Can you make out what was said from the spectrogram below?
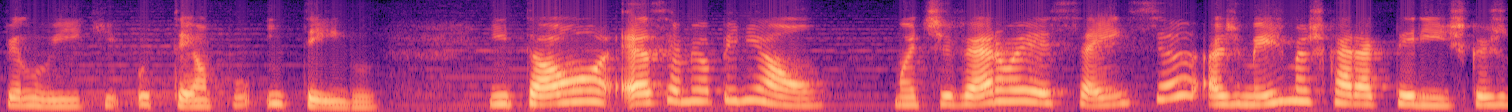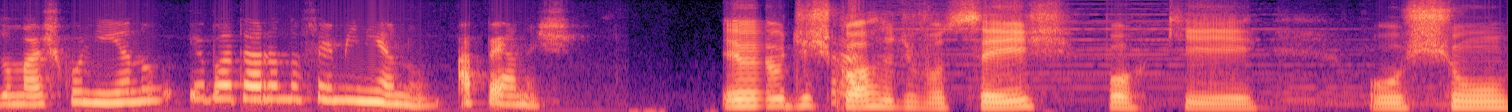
pelo Wiki o tempo inteiro. Então, essa é a minha opinião. Mantiveram a essência, as mesmas características do masculino e botaram no feminino, apenas. Eu discordo de vocês, porque o Shun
